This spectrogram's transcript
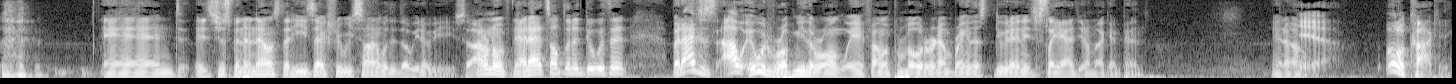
and it's just been announced that he's actually resigned with the WWE. So I don't know if that had something to do with it, but I just I, it would rub me the wrong way if I'm a promoter and I'm bringing this dude in. And he's just like, yeah, dude, I'm not getting pinned. You know, yeah, a little cocky.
